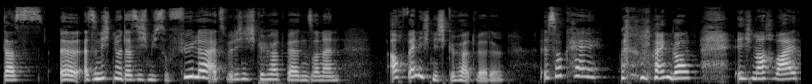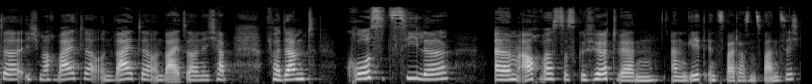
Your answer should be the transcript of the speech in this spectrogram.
Dass, äh, also nicht nur, dass ich mich so fühle, als würde ich nicht gehört werden, sondern auch wenn ich nicht gehört werde, ist okay. mein Gott, ich mache weiter, ich mache weiter und weiter und weiter und ich habe verdammt große Ziele, ähm, auch was das Gehörtwerden angeht in 2020.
